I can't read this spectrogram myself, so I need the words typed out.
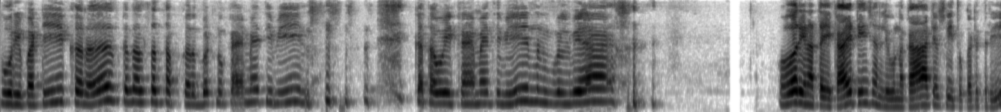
बोरी पाटी करत कदा संताप करत बटनो काय माहिती बीन कथा होई काय माहिती बीन म्हण बोलव्या हो रे ना ताई काय टेन्शन लिहू नका आटेच येतो कुठेतरी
